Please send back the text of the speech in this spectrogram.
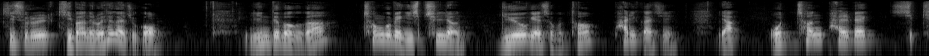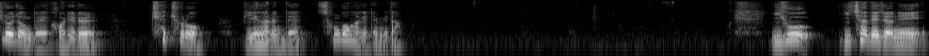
기술을 기반으로 해가지고 린드버그가 1927년 뉴욕에서부터 파리까지 약 5,810km 정도의 거리를 최초로 비행하는데 성공하게 됩니다. 이후 2차 대전이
